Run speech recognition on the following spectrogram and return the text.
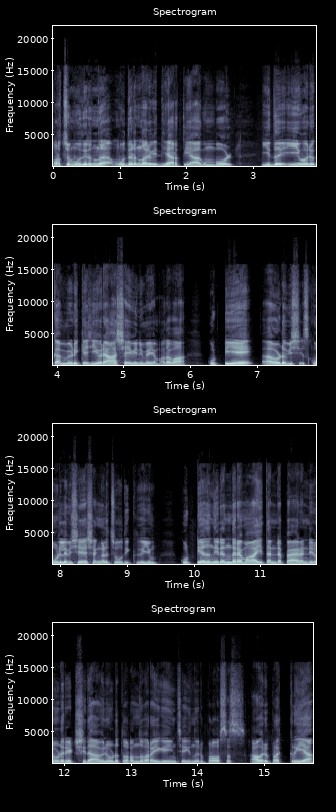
കുറച്ച് മുതിർന്ന മുതിർന്ന ഒരു വിദ്യാർത്ഥിയാകുമ്പോൾ ഇത് ഈ ഒരു കമ്മ്യൂണിക്കേഷൻ ഈ ഒരു ആശയവിനിമയം അഥവാ കുട്ടിയെ അവിടെ വിശ സ്കൂളിലെ വിശേഷങ്ങൾ ചോദിക്കുകയും കുട്ടി അത് നിരന്തരമായി തന്റെ പാരന്റിനോട് രക്ഷിതാവിനോട് തുറന്നു പറയുകയും ചെയ്യുന്ന ഒരു പ്രോസസ്സ് ആ ഒരു പ്രക്രിയ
